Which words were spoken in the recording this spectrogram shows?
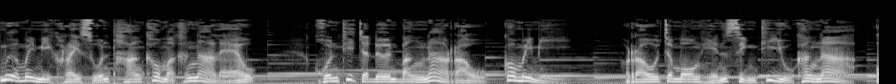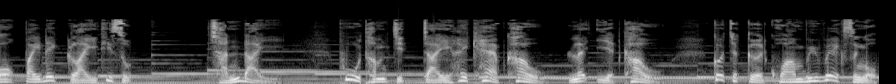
เมื่อไม่มีใครสวนทางเข้ามาข้างหน้าแล้ว คนที่จะเดินบังหน้าเราก็ไม่มี เราจะมองเห็นสิ่งที่อยู่ข้างหน้าออกไปได้ไกลที่สุด ฉันใด ผู้ทำจิตใจให้แคบเข้าละเอียดเข้า ก็จะเกิดความวิเวกสงบ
